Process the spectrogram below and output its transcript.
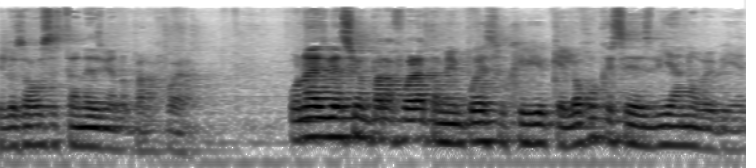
si los ojos están desviando para afuera. Una desviación para afuera también puede sugerir que el ojo que se desvía no ve bien.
